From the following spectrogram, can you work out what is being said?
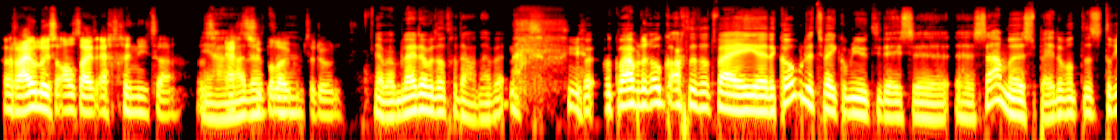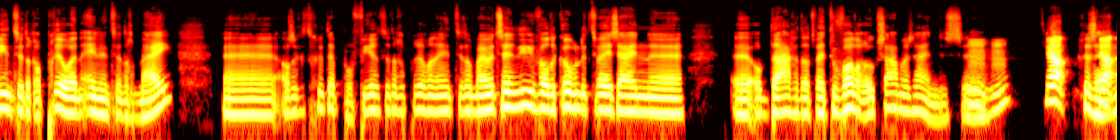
Ruilen is altijd echt genieten. Dat is echt dat, super leuk eh, om te doen. Ja, ik ben blij dat we dat gedaan hebben. Ja. we, we kwamen er ook achter dat wij eh, de komende twee community days eh, eh, samen spelen. Want dat is 23 april en 21 mei. Eh, als ik het goed heb, of 24 april en 21 mei. Maar het zijn in ieder geval de komende twee zijn eh, eh, op dagen dat wij toevallig ook samen zijn. Dus Mhm. Ja, gezellig. Ja,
